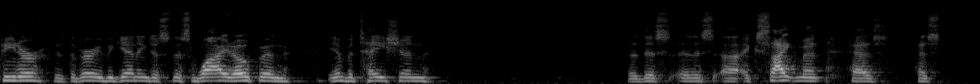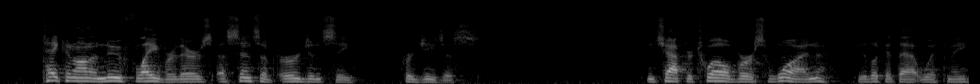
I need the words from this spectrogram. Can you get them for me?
Peter, is the very beginning, just this wide open invitation. This uh, this uh, excitement has, has taken on a new flavor. There's a sense of urgency for Jesus. In chapter 12, verse 1, if you look at that with me,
